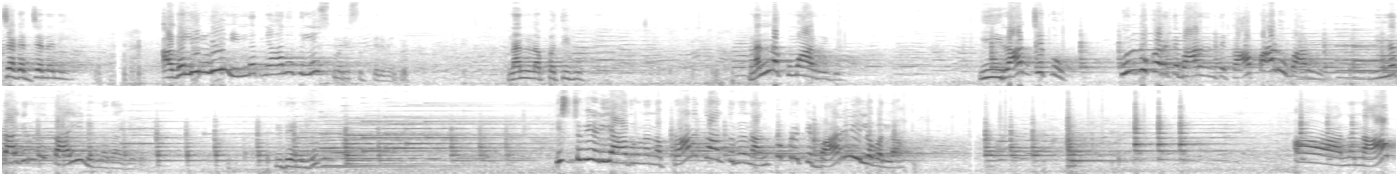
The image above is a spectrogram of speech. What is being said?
ಜಗಜ್ಜನನಿ. ಅಗಲಿರುಳು ನಿನ್ನ ಜ್ಞಾನದಲ್ಲೇ ಸ್ಮರಿಸುತ್ತಿರುವೆ. ನನ್ನ ಪತಿಗೂ, ನನ್ನ ಕುಮಾರರಿಗೂ, ಈ ರಾಜ್ಯಕ್ಕೂ ಕುಂದುಕೊರತೆ ಬಾರದಂತೆ ಕಾಪಾಡು ಬಾರು ನಿನ್ನದಾಗಿರುವುದು, ತಾಯಿ ನಿನ್ನದಾಗಿರು ಇದೇನಿದು? ಇಷ್ಟು ವೇಳೆಯಾದರೂ ನನ್ನ ಪ್ರಾಣಕಾಂತು ನನ್ನ ಅಂತಪುರಕ್ಕೆ ಬಾರಲೇ ಇಲ್ಲವಲ್ಲ? ಆ, ನನ್ನ ಆಪ್ತ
